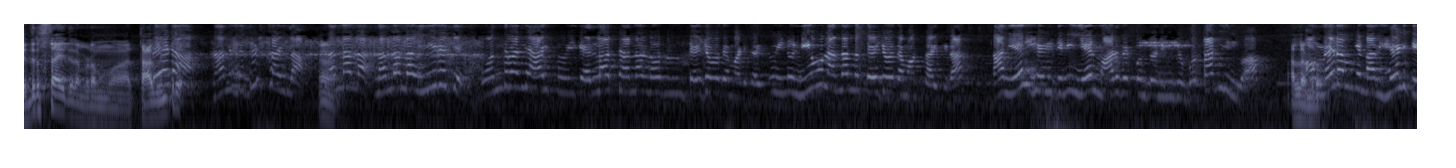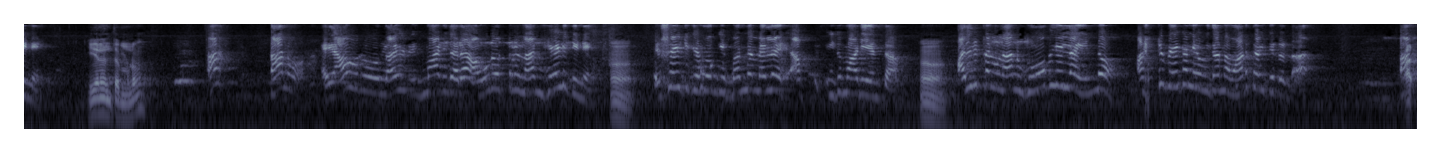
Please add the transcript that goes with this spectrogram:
ಎದುರಿಸ್ತಾ ಇದ್ದೀರಾ ಮೇಡಮ್ ತಾವು ಬೇಡ ಇಂಟ್ರ್ ನಾನು ಹೆದರ್ಸ್ತಾ ಇಲ್ಲ. ನನ್ನನ್ನ ನನ್ನನ್ನ ಈ ರೀತಿ ಒಂದರಲ್ಲಿ ಆಯ್ತು ಈಗ ಎಲ್ಲಾ ಚಾನಲ್ ನೋಡನ್ನು ತೇಜೋವಧೆ ಮಾಡಿದಾಯ್ತು ಇನ್ನು ನೀವು ನನ್ನನ್ನು ತೇಜೋವಧೆ ಮಾಡ್ತಾ ಇದ್ದೀರಾ? ನಾನು ಏನ್ ಹೇಳಿದ್ದೀನಿ ಏನ್ ಮಾಡ್ಬೇಕು ಅಂತ ನಿಮ್ಗೆ ಗೊತ್ತಾಗ್ಲಿಲ್ವಾ? ಅಲ್ಲ ಮೇಡಂಗೆ ಮೇಡಮ್ಗೆ ನಾನು ಹೇಳಿದ್ದೀನಿ. ಏನಂತ ಮೇಡಮ್? ನಾನು ಯಾರು ಲೈವ್ ಇದು ಮಾಡಿದಾರ ಅವ್ರ ಹತ್ರ ನಾನು ಹೇಳಿದ್ದೀನಿ. ಹಾಂ. ಎಸ್ ಐ ಟಿಗೆ ಹೋಗಿ ಬಂದ ಮೇಲೆ ಅಪ್- ಇದು ಮಾಡಿ ಅಂತ. ಹಾಂ. ಅಲ್ಲಿ ತನಕ ನಾನು ಹೋಗ್ಲಿಲ್ಲ ಇನ್ನು. ಅಷ್ಟು ಬೇಗ ನೀವು ಇದನ್ನ ಮಾಡ್ತಾ ಇದ್ದೀರಲ್ಲ? ಆ? ಅ-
